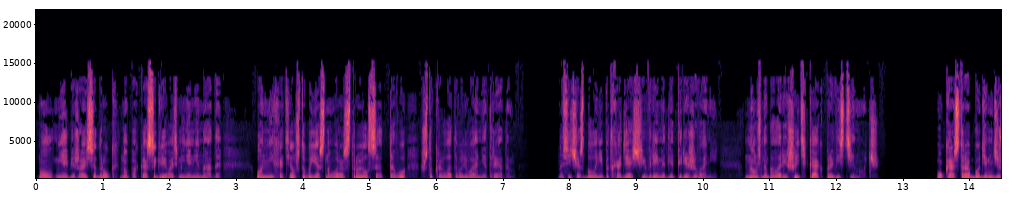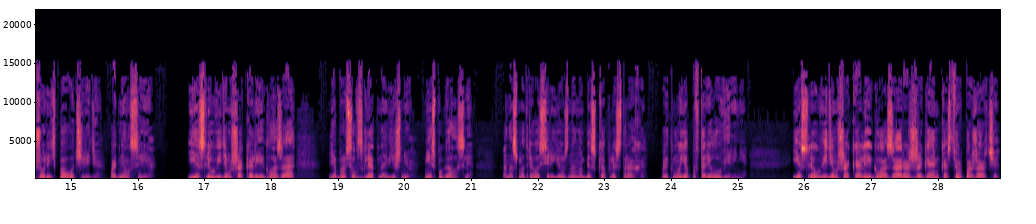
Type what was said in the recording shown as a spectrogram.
мол, не обижайся, друг, но пока согревать меня не надо. Он не хотел, чтобы я снова расстроился от того, что крылатого льва нет рядом. Но сейчас было неподходящее время для переживаний — Нужно было решить, как провести ночь. «У костра будем дежурить по очереди», — поднялся я. «Если увидим шакальи глаза...» Я бросил взгляд на вишню, не испугалась ли. Она смотрела серьезно, но без капли страха, поэтому я повторил увереннее. «Если увидим шакалии глаза, разжигаем костер пожарче,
